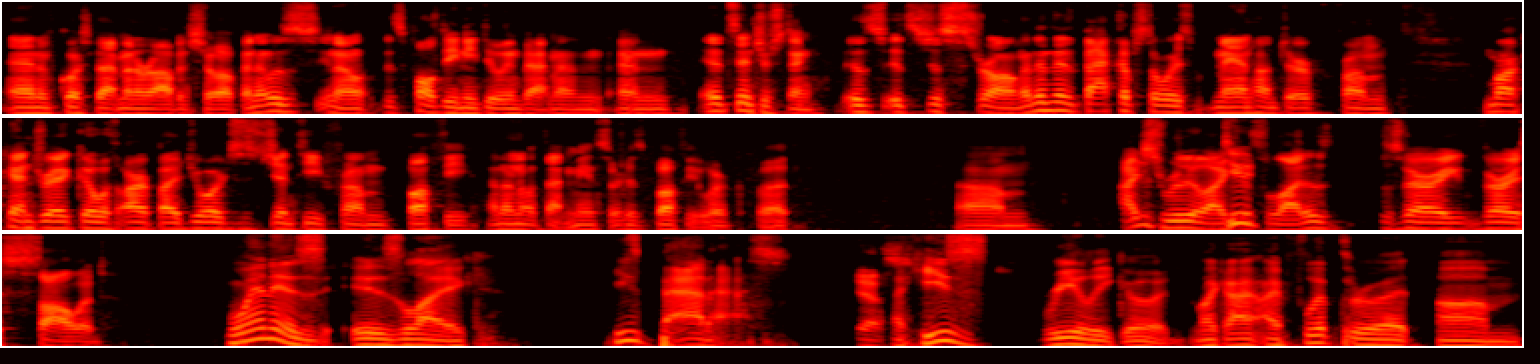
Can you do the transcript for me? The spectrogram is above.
And of course, Batman and Robin show up, and it was you know it's Paul Dini doing Batman, and it's interesting. It's it's just strong. And then there's backup stories, Manhunter from Marc Andreyko with art by Georges Jeanty from Buffy. I don't know what that means for his Buffy work, but um, I just really like Dude. this a lot. It was, it was very very solid. Nguyen is is like he's badass. Yes. Like he's really good. Like I, I flipped through it. Um,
